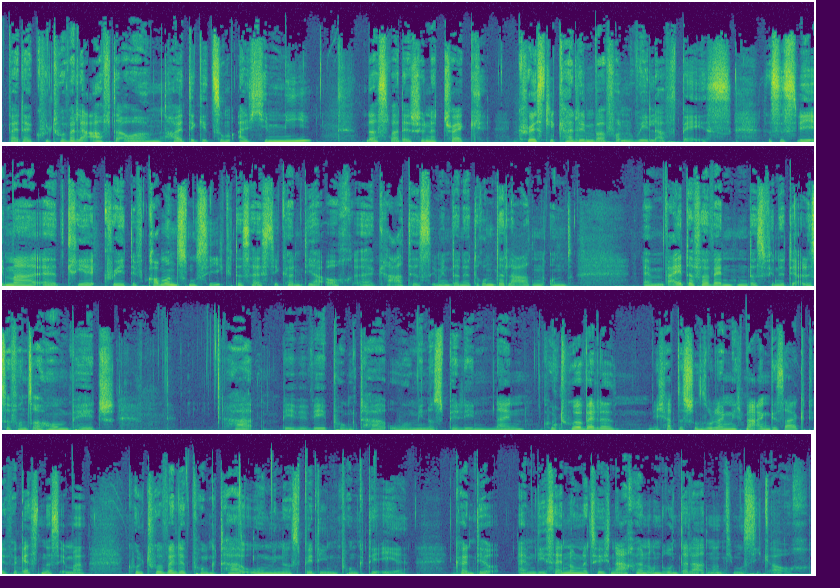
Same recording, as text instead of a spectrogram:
bei der Kulturwelle After Hour. Heute geht es um Alchemie. Das war der schöne Track Crystal Kalimba von We Love Bass. Das ist wie immer äh, Creative Commons Musik, das heißt, die könnt ihr auch äh, gratis im Internet runterladen und ähm, weiterverwenden. Das findet ihr alles auf unserer Homepage www.hu-berlin, nein, Kulturwelle, ich habe das schon so lange nicht mehr angesagt, wir vergessen das immer. kulturwelle.hu-berlin.de könnt ihr ähm, die Sendung natürlich nachhören und runterladen und die Musik auch.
